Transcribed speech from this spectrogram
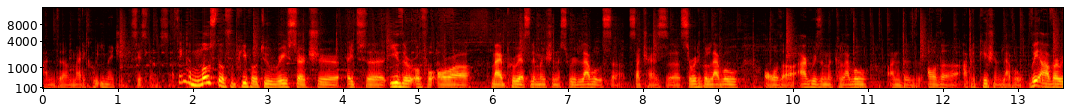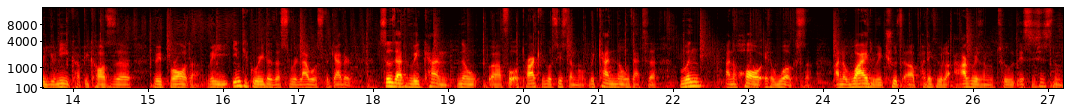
and uh, medical imaging systems. I think most of people do research uh, at uh, either of our my previously mentioned three levels, uh, such as uh, theoretical level or the algorithmic level and the, or the application level. We are very unique because we brought, we integrated the three levels together so that we can know uh, for a practical system, we can know that uh, when and how it works and why do we choose a particular algorithm to this system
